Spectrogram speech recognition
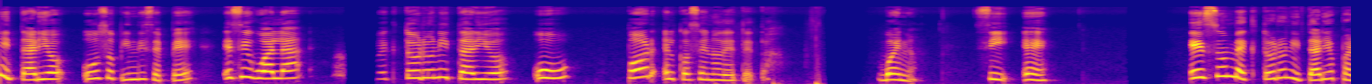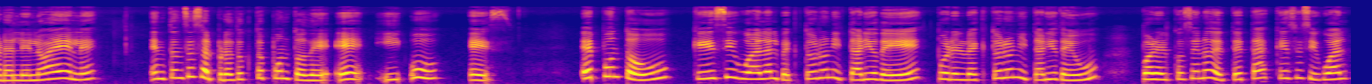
unitario U subíndice P es igual a vector unitario u por el coseno de teta. Bueno, Si E es un vector unitario paralelo a L, entonces el producto punto de E y U es E.U, que es igual al vector unitario de E por el vector unitario de U por el coseno de teta, que es igual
